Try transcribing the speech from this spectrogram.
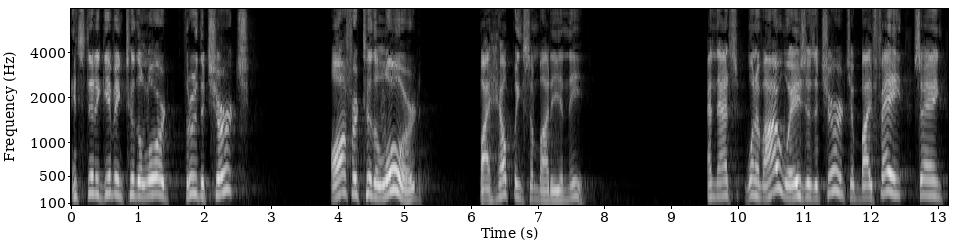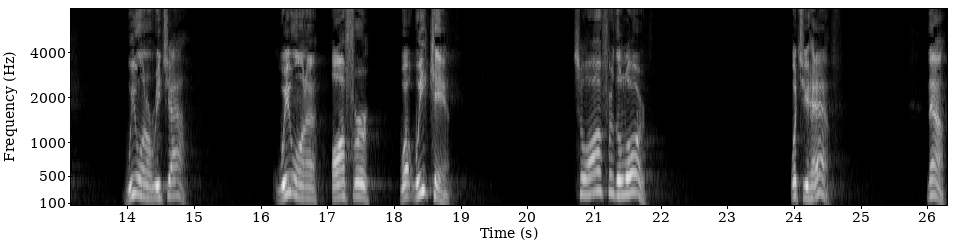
instead of giving to the Lord through the church, offer to the Lord by helping somebody in need. And that's one of our ways as a church of by faith saying, we want to reach out. We want to offer what we can. So offer the Lord what you have. Now,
